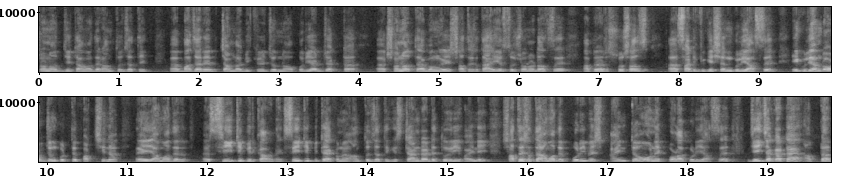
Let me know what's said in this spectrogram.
সনদ, যেটা আমাদের আন্তর্জাতিক বাজারে চামড়া বিক্রির জন্য অপরিহার্য একটা সনদ এবং এর সাথে সাথে আইএসও সনদ আছে, আপনার সোশ্যাল সার্টিফিকেশনগুলি আছে। এগুলি আমরা অর্জন করতে পারছি না। এই আমাদের সিইটিপির কারণে। সিইটিপিটা এখনও আন্তর্জাতিক স্ট্যান্ডার্ডে তৈরি হয়নি। সাথে সাথে আমাদের পরিবেশ আইনটাও অনেক কড়াকড়ি আছে। যেই জায়গাটায় আপনার,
